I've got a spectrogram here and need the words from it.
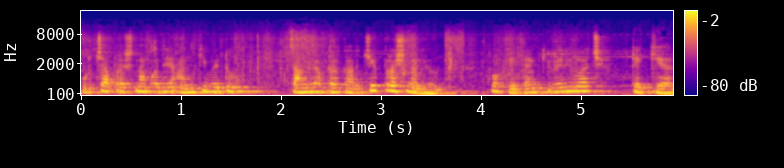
पुढच्या प्रश्नामध्ये आणखी भेटू. चांगल्या प्रकारचे प्रश्न घेऊन. Okay thank you very much take care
